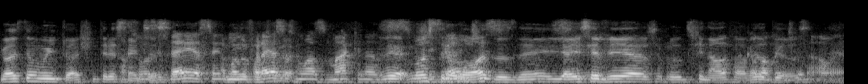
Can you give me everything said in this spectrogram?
Gosto muito, acho As interessante. suas essa- ideias sendo impressas em umas máquinas Vê, monstruosos, gigantes. né? E aí Sim. você vê o seu produto final e fala, meu Acabamento Deus, final, é.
